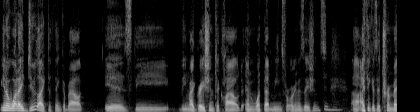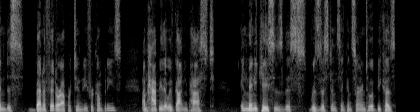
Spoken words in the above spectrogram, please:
you know what I do like to think about is the the migration to cloud and what that means for organizations. Mm-hmm. Uh, I think is a tremendous benefit or opportunity for companies. I'm happy that we've gotten past, in many cases, this resistance and concern to it because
